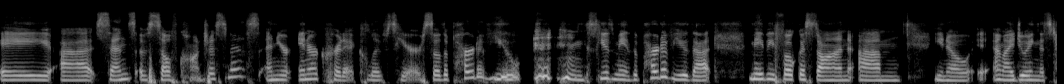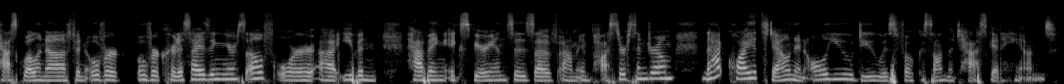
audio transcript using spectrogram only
a uh, sense of self consciousness, and your inner critic lives here. So the part of you, excuse me, the part of you that may be focused on, um, you know, am I doing this task well enough? Enough and over over criticizing yourself or uh, even having experiences of um, imposter syndrome that quiets down and all you do is focus on the task at hand.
